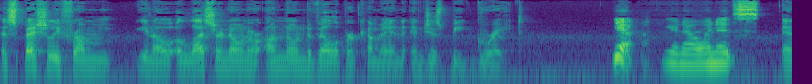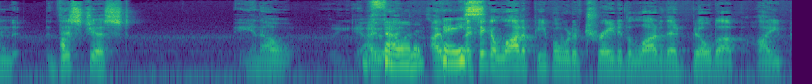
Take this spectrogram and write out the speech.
especially from, you know, a lesser known or unknown developer come in and just be great. Yeah, you know, and it's and this just you know I, Fell on its I- face. I think a lot of people would have traded a lot of that build up hype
